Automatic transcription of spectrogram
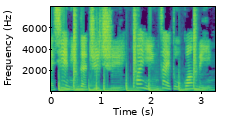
感谢您的支持，欢迎再度光临。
